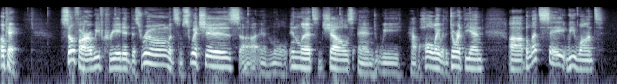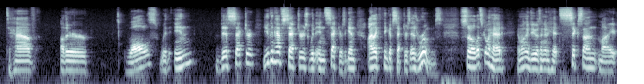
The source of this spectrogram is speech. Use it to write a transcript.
Okay, so far we've created this room with some switches uh, and little inlets and shells and we have a hallway with a door at the end. Uh, but let's say we want to have other walls within this sector. You can have sectors within sectors. Again, I like to think of sectors as rooms. So let's go ahead and what I'm going to do is I'm going to hit 6 on my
